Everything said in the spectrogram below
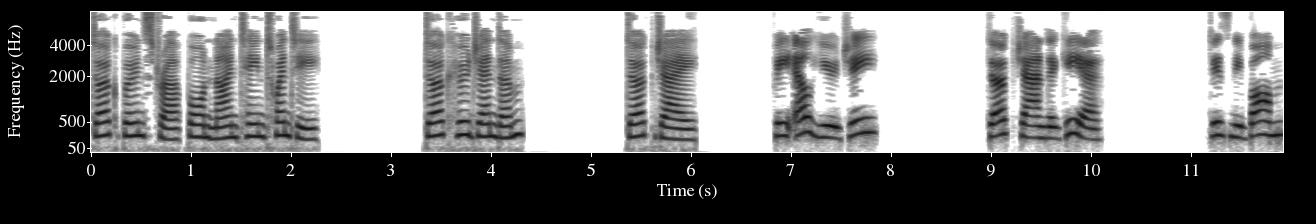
Dirk Boonstra born 1920 Dirk Hugendam Dirk J. BLUG Dirk Jan de Geer. Disney Bomb.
